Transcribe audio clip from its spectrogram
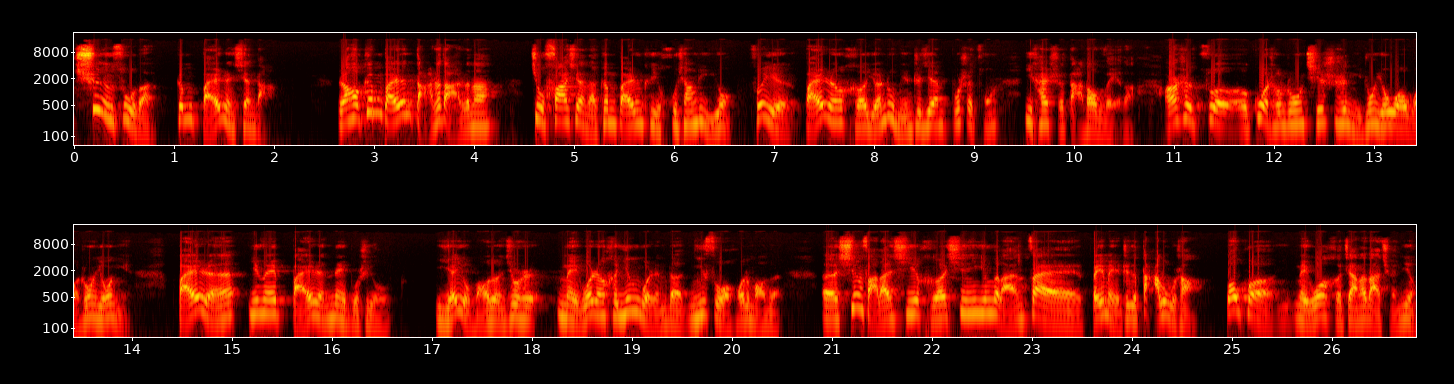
迅速的跟白人先打，然后跟白人打着打着呢，就发现呢，跟白人可以互相利用。所以，白人和原住民之间不是从一开始打到尾的，而是做过程中其实是你中有我，我中有你。白人因为白人内部是有。也有矛盾，就是美国人和英国人的你死我活的矛盾。呃，新法兰西和新英格兰在北美这个大陆上，包括美国和加拿大全境，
